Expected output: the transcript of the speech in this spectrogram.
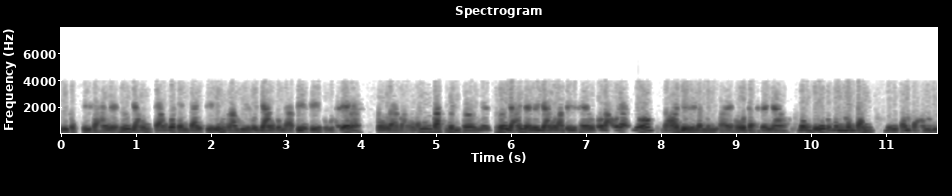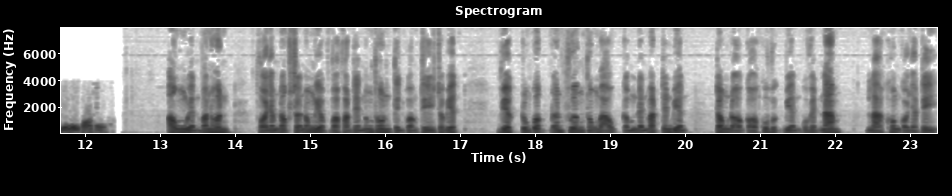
chi cục thủy sản để hướng dẫn trong quá trình đăng kiểm làm việc của dân cũng đã tuyên truyền cụ thể rồi là vẫn đánh bắt bình thường hướng dẫn cho ngư dân là đi theo tổ đội đó nhóm đó gì là mình phải hỗ trợ cho nhau vùng biển của mình mình đánh đừng xâm phạm biển người khác thôi. Ông Nguyễn Văn Huân, Phó Giám đốc Sở Nông nghiệp và Phát triển Nông thôn tỉnh Quảng Trị cho biết, việc Trung Quốc đơn phương thông báo cấm đánh bắt trên biển, trong đó có khu vực biển của Việt Nam là không có giá trị.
